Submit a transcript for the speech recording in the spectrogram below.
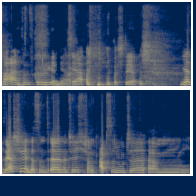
Wahnsinnskollegin hier, ja, verstehe. Ja, sehr schön. Das sind äh, natürlich schon absolute ähm,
